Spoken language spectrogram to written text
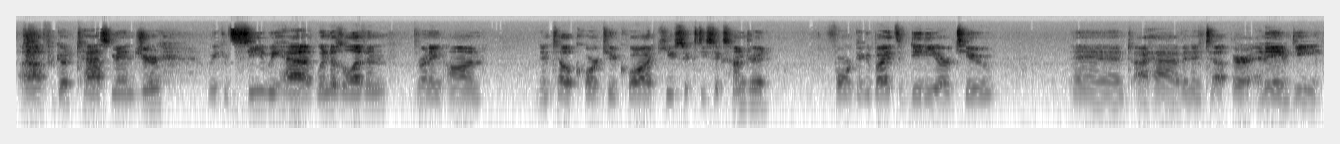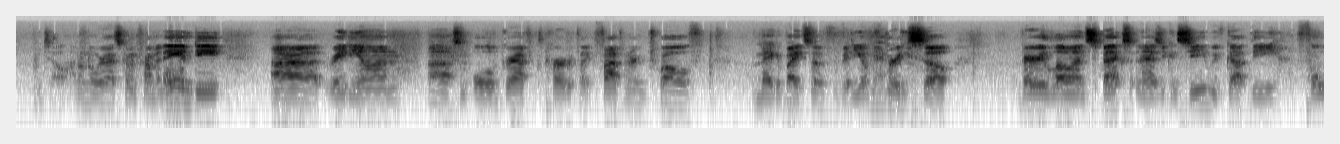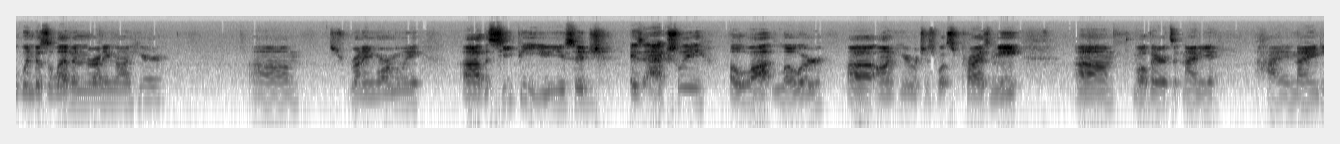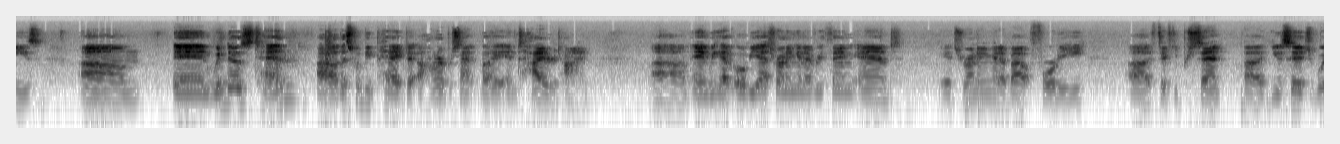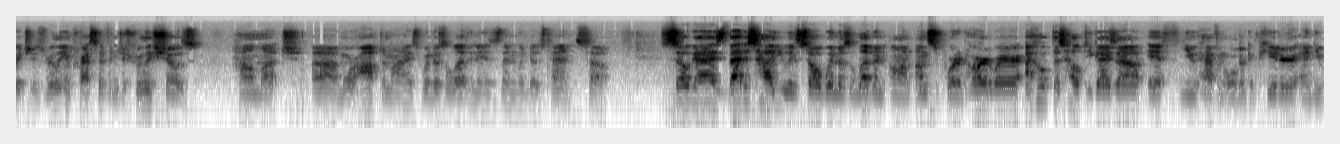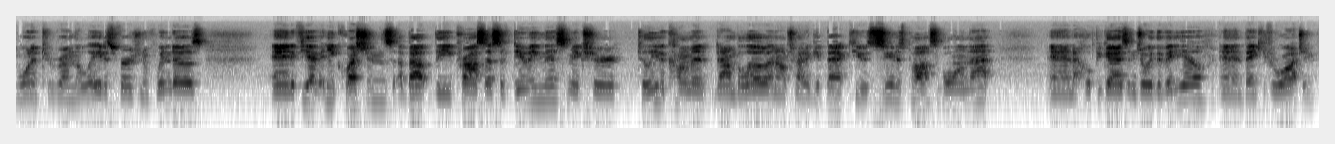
Uh, if we go to Task Manager, we can see we have Windows 11 running on Intel Core 2 Quad Q6600, 4 gigabytes of DDR2, and I have an Intel or an AMD Intel. I don't know where that's coming from. An AMD uh, Radeon, uh, some old graphics card with like 512 megabytes of video memory. So very low end specs. And as you can see, we've got the full Windows 11 running on here. Um, it's running normally. Uh, the CPU usage is actually a lot lower uh, on here, which is what surprised me. Um, well, there it's at 90, high 90s. Um, in Windows 10, uh, this would be pegged at 100% the entire time. Um, and we have OBS running and everything, and it's running at about 40 uh, 50% uh, usage, which is really impressive and just really shows how much uh, more optimized Windows 11 is than Windows 10. So. So guys, that is how you install Windows 11 on unsupported hardware. I hope this helped you guys out if you have an older computer and you wanted to run the latest version of Windows. And if you have any questions about the process of doing this, make sure to leave a comment down below and I'll try to get back to you as soon as possible on that. And I hope you guys enjoyed the video, and thank you for watching.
